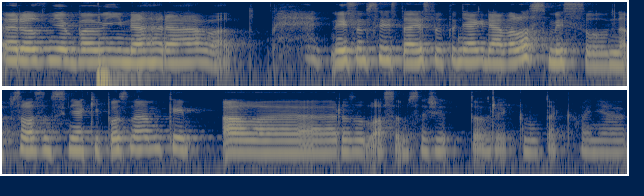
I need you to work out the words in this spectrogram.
hrozně baví nahrávat nejsem si jistá, jestli to nějak dávalo smysl. Napsala jsem si nějaké poznámky, ale rozhodla jsem se, že to řeknu takhle nějak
